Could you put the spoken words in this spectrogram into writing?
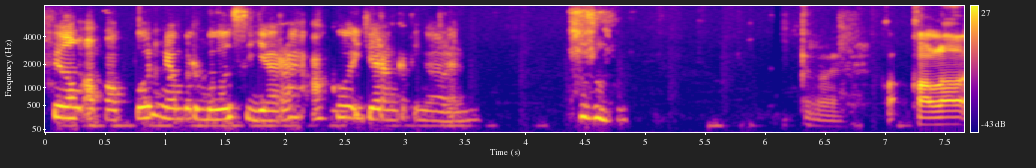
film apa pun yang berbau sejarah aku jarang ketinggalan Keren. Kalau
